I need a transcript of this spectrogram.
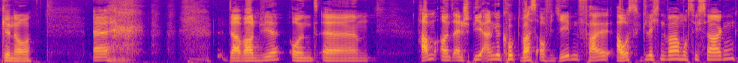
Genau. Äh, da waren wir und ähm, haben uns ein Spiel angeguckt, was auf jeden Fall ausgeglichen war, muss ich sagen.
